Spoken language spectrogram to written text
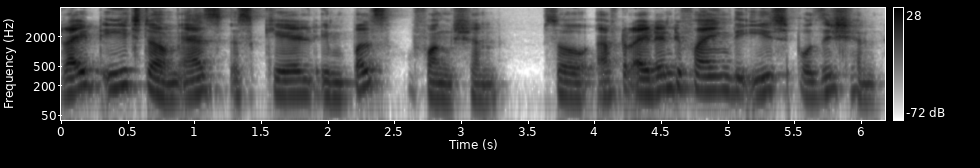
Write each term as a scaled impulse function. So after identifying the each position,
